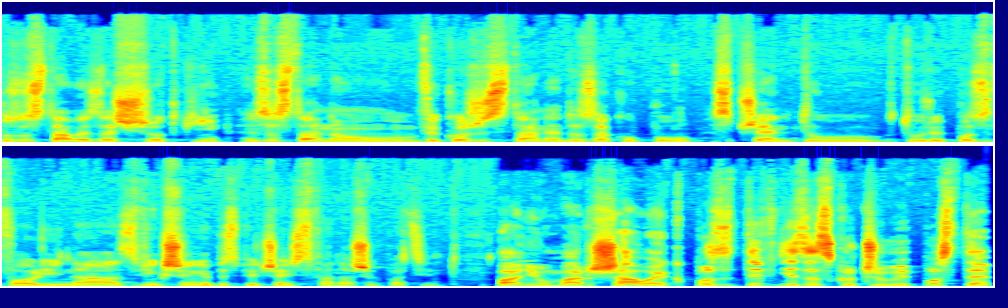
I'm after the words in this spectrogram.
Pozostałe zaś środki zostaną wykorzystane do zakupu sprzętu, który pozwoli na zwiększenie bezpieczeństwa naszych pacjentów. Panią marszałek pozytywnie zaskoczyły postępy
